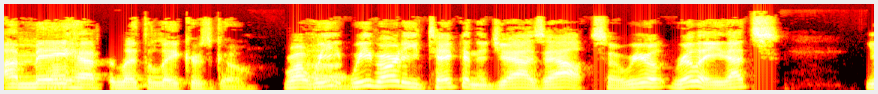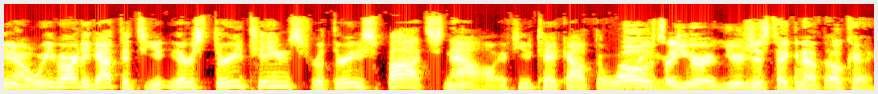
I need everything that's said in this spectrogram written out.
I may have to let the Lakers go. Well, we um, we've already taken the Jazz out, so we really that's you know we've already got the t- there's three teams for three spots now. If you take out the Warriors. Oh, so you're you're just taking out okay.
